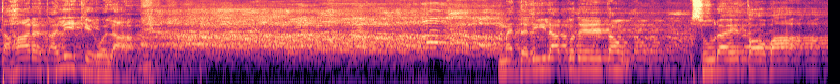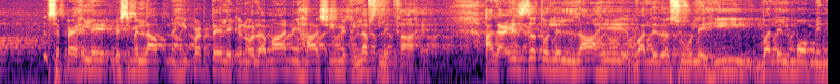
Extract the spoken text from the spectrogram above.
तहारत अली के ग़ुलाम है। मैं दलील आपको दे देता हूँ। सूरह तौबा से पहले बिस्मिल्लाह आप नहीं पढ़ते, लेकिन उलमा ने हाशी में एक लफ्ज़ लिखा है। अल्ज़त वल रसूल ही वलमिन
